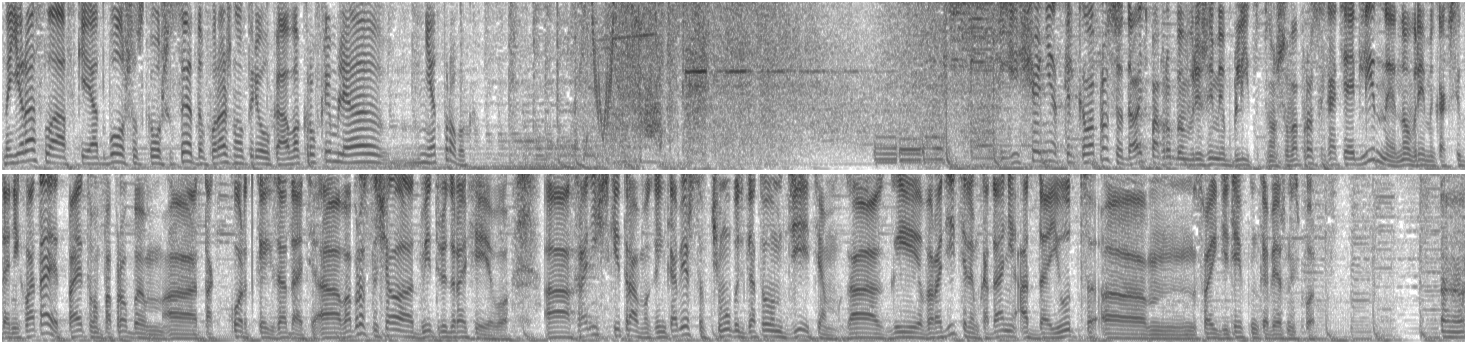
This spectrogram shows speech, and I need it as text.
на Ярославке от Болшевского шоссе до Фуражного переулка. А вокруг Кремля нет пробок. Еще несколько вопросов. Давайте попробуем в режиме Блиц, потому что вопросы хотя и длинные, но времени, как всегда, не хватает, поэтому попробуем э, так коротко их задать. А, вопрос сначала Дмитрию Дорофееву. А, хронические травмы конькобежцев, к чему быть готовым детям а, и родителям, когда они отдают эм, своих детей в конькобежный спорт? Э,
